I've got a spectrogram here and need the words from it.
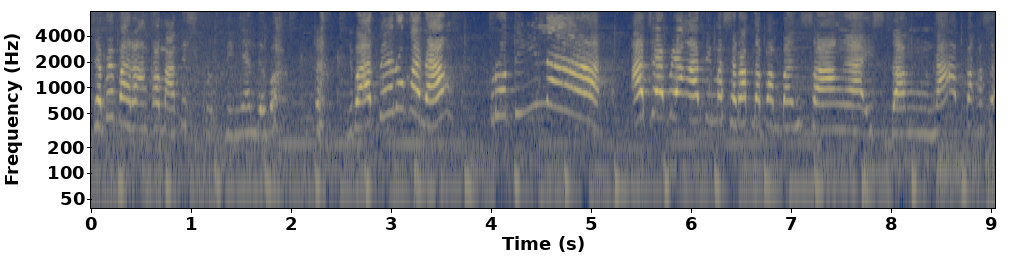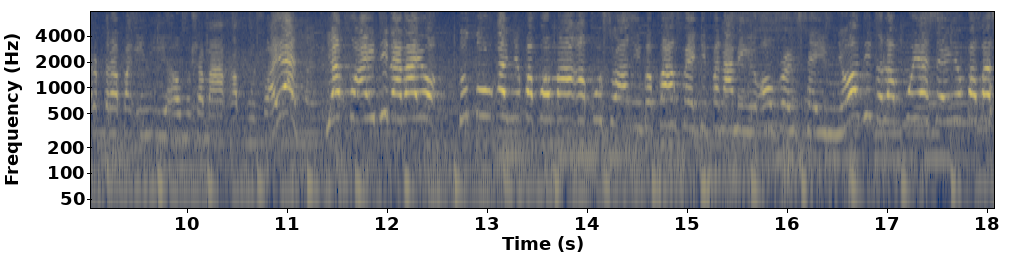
Siyempre parang ang kamatis, fruit din yan, di ba? di ba? At meron ka ng protina. At syempre ang ating masarap na pambansang ah, isdang napakasarap na pang iniihaw mo siya mga kapuso. Ayan, yan po ay dinarayo. Tutukan niyo pa po mga kapuso ang iba pa ang pwede pa namin i-offer sa inyo. Dito lang po yan sa inyong pambansang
